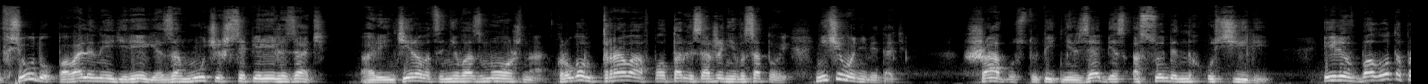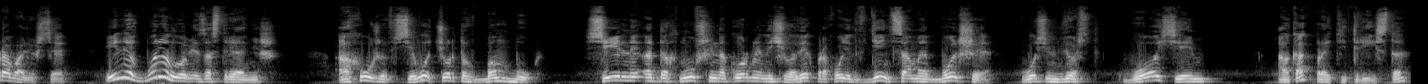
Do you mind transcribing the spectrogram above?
Всюду поваленные деревья, замучишься перелезать. Ориентироваться невозможно. Кругом трава в полторы сажени высотой. Ничего не видать. Шагу ступить нельзя без особенных усилий. Или в болото провалишься, или в буреломе застрянешь. А хуже всего чертов бамбук. Сильный, отдохнувший, накормленный человек проходит в день самое большее – восемь верст. Восемь. А как пройти триста?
